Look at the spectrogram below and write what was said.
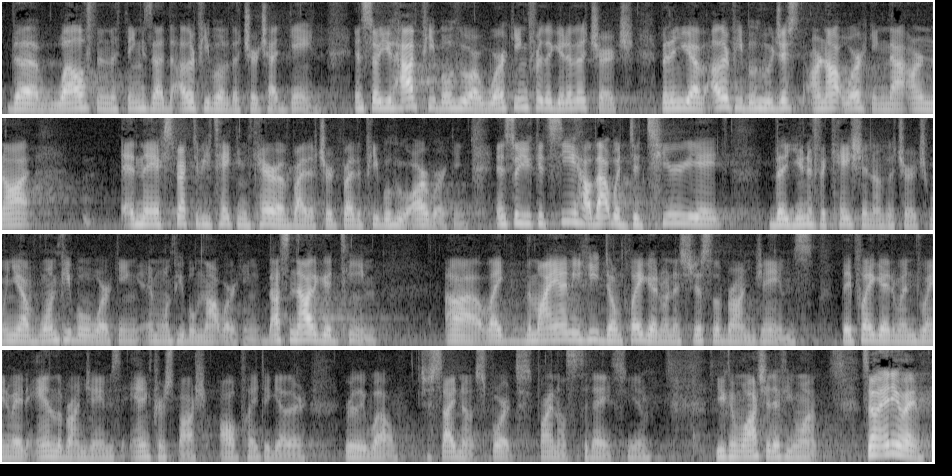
the wealth and the things that the other people of the church had gained. And so you have people who are working for the good of the church, but then you have other people who just are not working, that are not and they expect to be taken care of by the church, by the people who are working. And so you could see how that would deteriorate the unification of the church when you have one people working and one people not working. That's not a good team. Uh, like the Miami Heat don't play good when it's just LeBron James. They play good when Dwyane Wade and LeBron James and Chris Bosh all play together really well. Just side note, sports finals today, so you, know, you can watch it if you want. So anyway,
